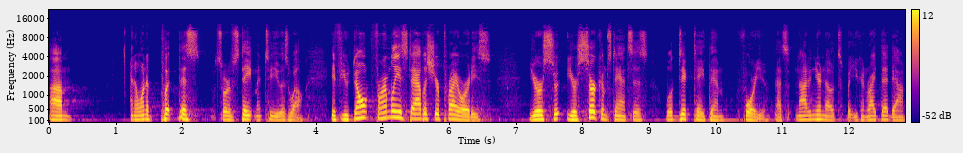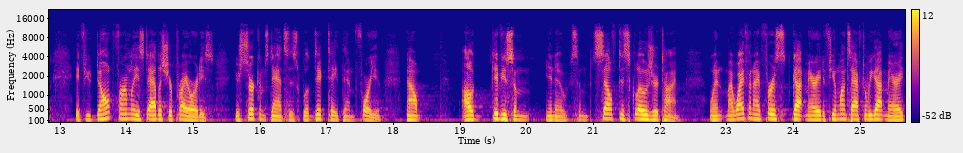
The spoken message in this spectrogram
Um, and I want to put this sort of statement to you as well. If you don't firmly establish your priorities, your, your circumstances will dictate them for you. That's not in your notes, but you can write that down. If you don't firmly establish your priorities, your circumstances will dictate them for you. Now, I'll give you some, you know, some self-disclosure time. When my wife and I first got married, a few months after we got married,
